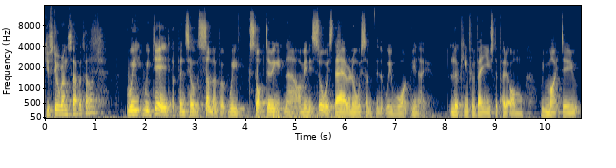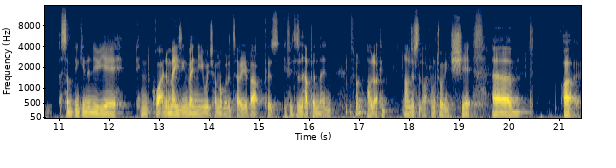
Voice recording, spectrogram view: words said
you still run sabotage? We we did up until the summer, but we've stopped doing it now. I mean, it's always there and always something that we want. You know, looking for venues to put it on. We might do something in the new year in quite an amazing venue, which I'm not going to tell you about because if it doesn't happen, then I'll, I can, I'll just look like I'm talking shit. Um, I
